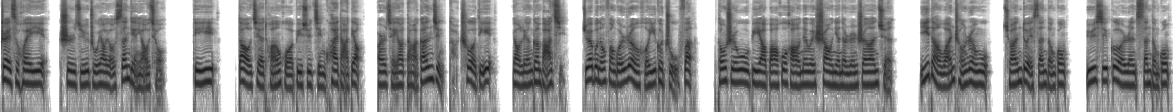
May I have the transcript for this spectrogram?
这次会议，市局主要有三点要求：第一，盗窃团伙必须尽快打掉，而且要打干净、打彻底，要连根拔起，绝不能放过任何一个主犯。同时，务必要保护好那位少年的人身安全。一旦完成任务，全队三等功，于西个人三等功。”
